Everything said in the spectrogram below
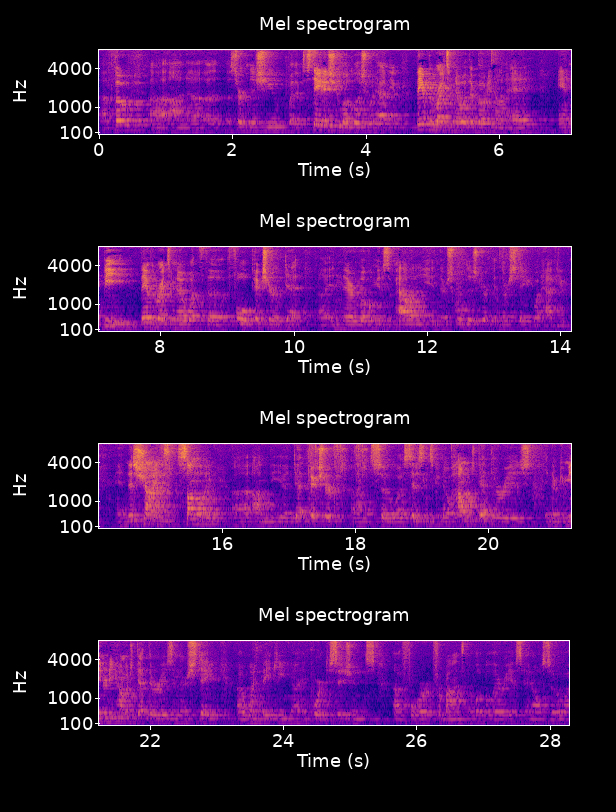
uh, vote uh, on a, a, certain issue, whether it's a state issue, local issue, what have you, they have the right to know what they're voting on, A, and B, they have the right to know what's the full picture of debt uh, in their local municipality, in their school district, in their state, what have you. And this shines sunlight uh, on the uh, debt picture uh, so uh, citizens can know how much debt there is in their community, how much debt there is in their state uh, when making important decisions for, for bonds in the local areas and also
